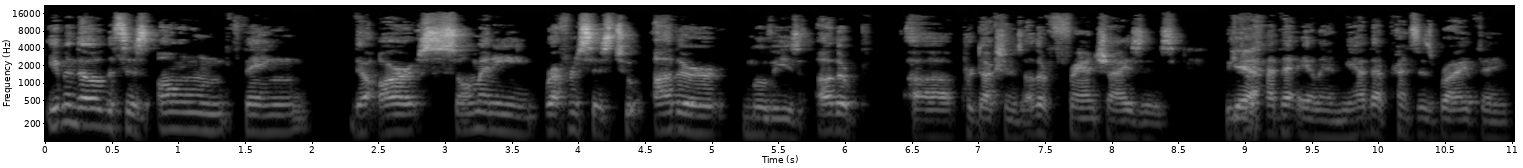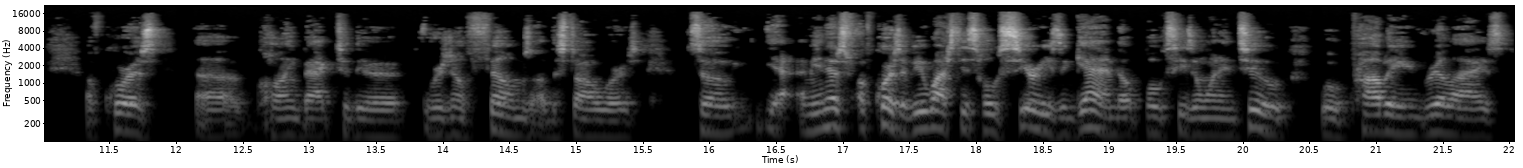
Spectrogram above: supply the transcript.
even though this is own thing, there are so many references to other movies, other uh, productions, other franchises. We Yeah. just had that Alien, we had that Princess Bride thing. Of course, uh, calling back to the original films of the Star Wars. So yeah, I mean, there's of course, if you watch this whole series again, both season one and two, we'll probably realize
